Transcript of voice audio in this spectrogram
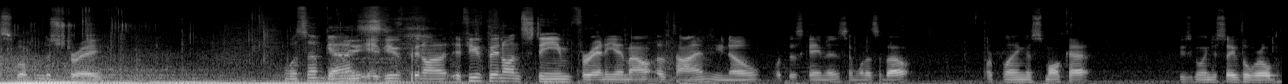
guys. Welcome to Stray. What's up, If, guys? you, if you've been on if you've been on Steam for any amount of time, you know what this game is and what it's about. We're playing a small cat who's going to save the world.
